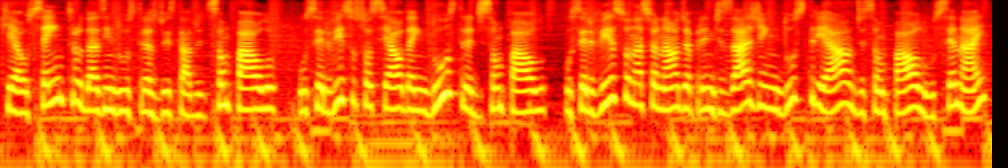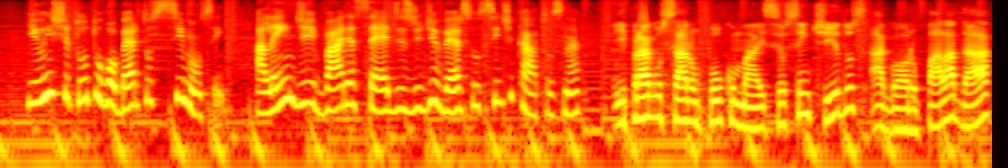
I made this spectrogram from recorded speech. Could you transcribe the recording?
que é o Centro das Indústrias do Estado de São Paulo, o Serviço Social da Indústria de São Paulo, o Serviço Nacional de Aprendizagem Industrial de São Paulo, o SENAI, e o Instituto Roberto Simonsen, além de várias sedes de diversos sindicatos, né? E para aguçar um pouco mais seus sentidos, agora o paladar,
